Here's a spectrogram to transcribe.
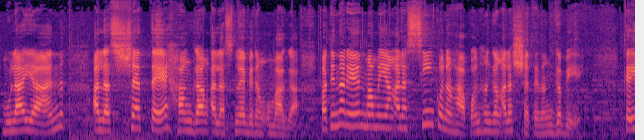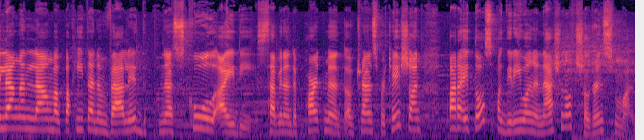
Mula yan, alas 7 hanggang alas 9 ng umaga. Pati na rin mamayang alas 5 ng hapon hanggang alas 7 ng gabi. Kailangan lang magpakita ng valid na school ID, sabi ng Department of Transportation para ito sa pagdiriwang ng National Children's Month.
